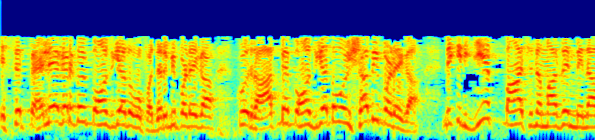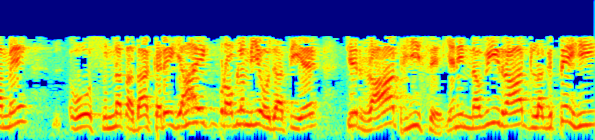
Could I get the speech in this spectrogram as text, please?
اس سے پہلے اگر کوئی پہنچ گیا تو وہ فجر بھی پڑے گا، کوئی رات میں پہنچ گیا تو وہ عشاء بھی پڑے گا۔ لیکن یہ پانچ نمازیں مینا میں وہ سنت ادا کرے، یہاں ایک پرابلم یہ ہو جاتی ہے کہ رات ہی سے یعنی نوی رات لگتے ہی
